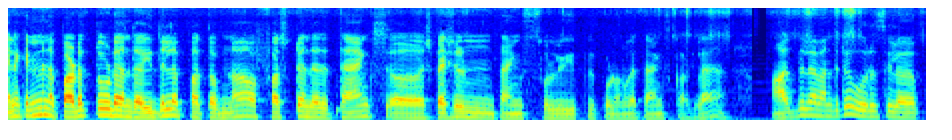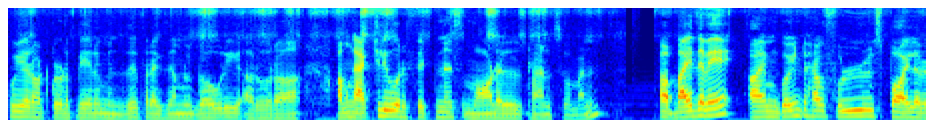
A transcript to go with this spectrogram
எனக்கு என்ன இந்த படத்தோட அந்த இதில் பார்த்தோம்னா ஃபஸ்ட்டு அந்த தேங்க்ஸ் ஸ்பெஷல் தேங்க்ஸ் சொல்லி போடுவாங்களே போடுவாங்கள்ல தேங்க்ஸ் கார்டில் அதில் வந்துட்டு ஒரு சில குயர் ஆட்களோட பேரும் இருந்தது. ஃபார் எக்ஸாம்பிள் கௌரி அரோரா அவங்க ஆக்சுவலி ஒரு fitness model trans woman by the way I am going to have full spoiler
